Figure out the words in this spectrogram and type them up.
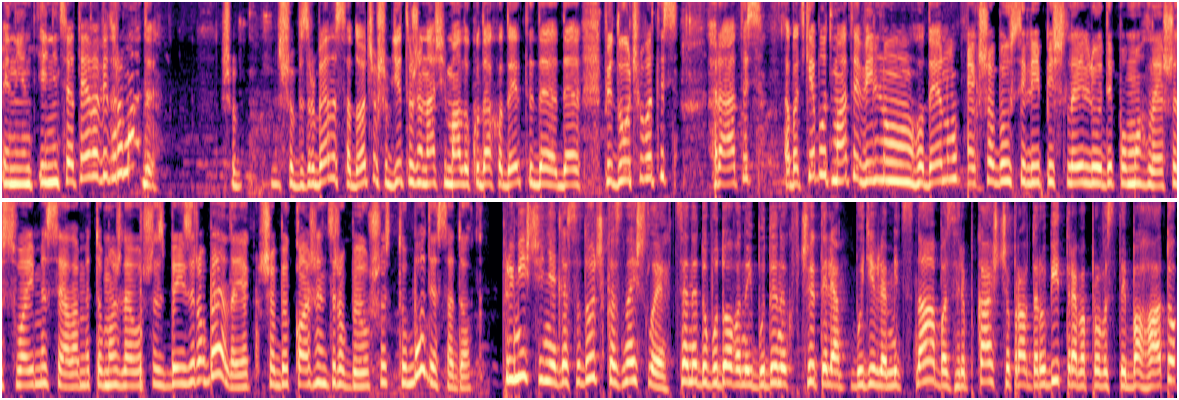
іні- ініціатива від громади. Щоб, щоб зробили садочок, щоб діти вже наші мали куди ходити, де, де підучуватись, гратись, а батьки будуть мати вільну годину. Якщо б у селі пішли, люди допомогли щось своїми силами, то можливо щось би і зробили. Якщо б кожен зробив щось, то буде садок. Приміщення для садочка знайшли. Це недобудований будинок вчителя. Будівля міцна, без грибка. Щоправда, робіт треба провести багато.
